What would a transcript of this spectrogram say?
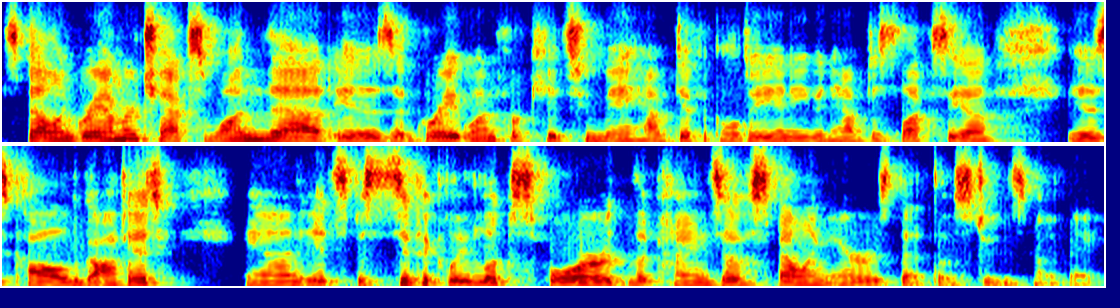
spell and grammar checks, one that is a great one for kids who may have difficulty and even have dyslexia is called Ghotit. And it specifically looks for the kinds of spelling errors that those students might make.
